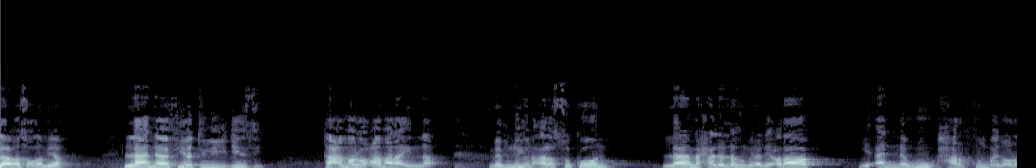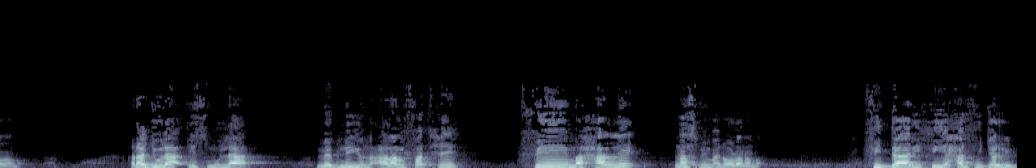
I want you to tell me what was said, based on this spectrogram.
laa baan socdaa miya laa naafiyatu liljinsi tacmalu camala ina mabniyu cala sukun laa maxala lahu min alcraab lnahu xarfun baynu odhanayna rajula ismu la mabniyun cala alfatxi fii maxali nasbin baynu odhanayna fi daari fihi xarfu jarin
